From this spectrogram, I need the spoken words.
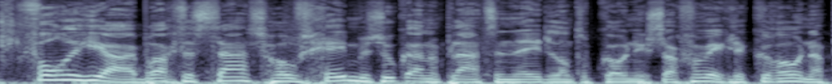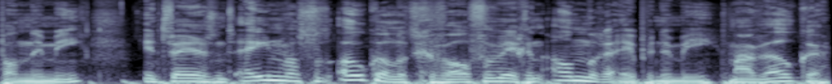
Vorig jaar bracht het staatshoofd geen bezoek aan een plaats in Nederland op Koningsdag vanwege de coronapandemie. In 2001 was dat ook al het geval vanwege een andere epidemie. Maar welke?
